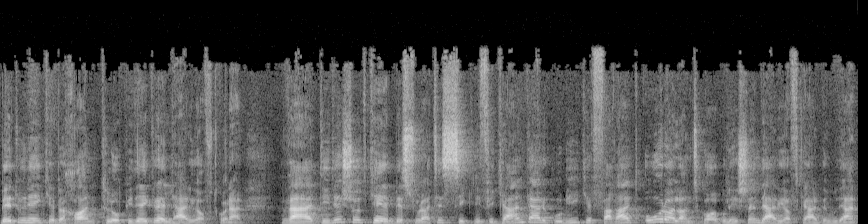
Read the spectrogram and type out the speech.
بدون اینکه بخوان کلوپیدگرل دریافت کنن. و دیده شد که به صورت significant در گروهی که فقط oral anticoagulation دریافت کرده بودند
